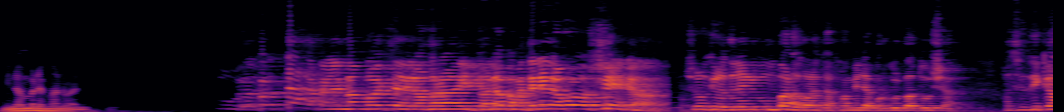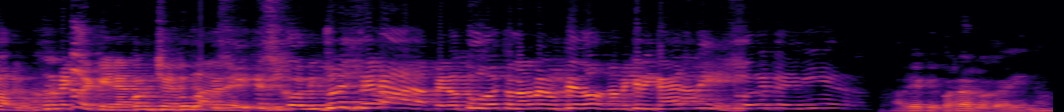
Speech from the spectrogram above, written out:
Mi nombre es Manuel. Cortala con el mambo ese de los drogaditos, loco, me tenés los huevos llenos. Yo no quiero tener ningún bardo con esta familia por culpa tuya. Hacete cargo. ¿Hacerme de qué, la concha de tu madre? Sí, que hijo de mi- Yo no hice nada, pelotudo, esto lo armaron ustedes dos, no me quieren caer a mí. ¡Sorete de mierda! Habría que correrlo de ahí, ¿no?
